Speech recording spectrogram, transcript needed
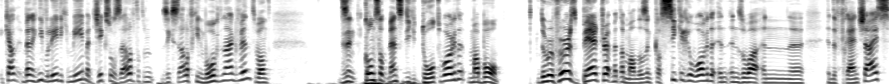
Ik, ben ik niet volledig mee met Jigsaw zelf, dat hem zichzelf geen moordenaar vindt. Want er zijn constant mensen die gedood worden. Maar bon... De reverse bear trap met dat is een klassieker geworden in, in, zo in, eh, in de franchise.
